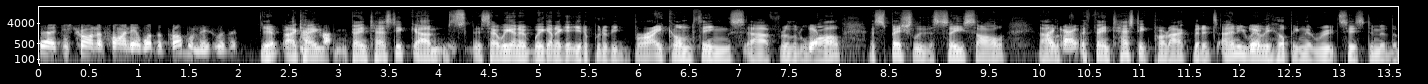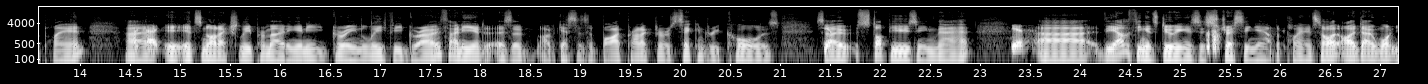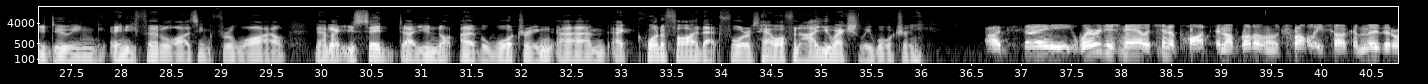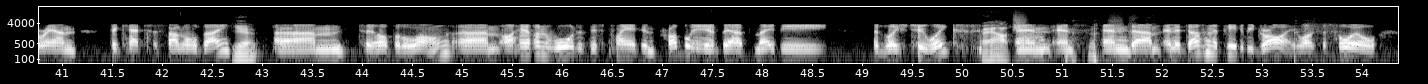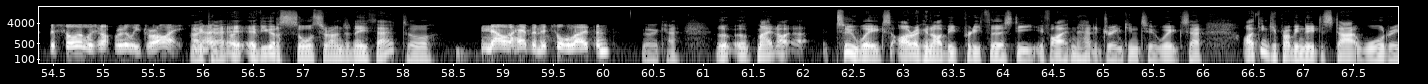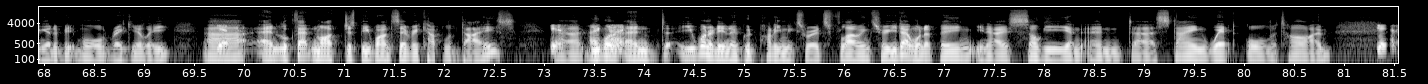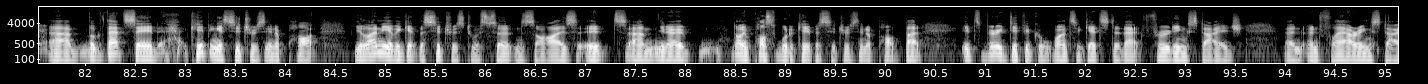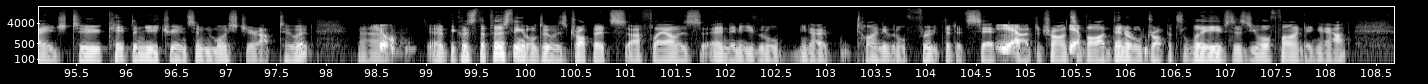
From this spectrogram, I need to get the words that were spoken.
So just trying to find out what the problem is with it. Yep. Okay. Fantastic. Um, so we're going to we're going to get you to put a big break on things uh, for a little Yep. while, especially the Seasol. Uh, look, Okay. a fantastic product, but it's only really helping the root system of the plant. Uh, Okay. it- It's not actually promoting any green leafy growth, only as a I guess as a byproduct or a secondary cause. So stop using that. Yes. Uh, the other thing it's doing is just stressing out the plant. So I, I don't want you doing any fertilising for a while. Now, mate, you said uh, you're not overwatering. Um, uh, quantify that for us. How often are you actually watering? I'd say where it is now, it's in a pot, and I've got it on a trolley so I can move it around to catch the sun all day. Yeah. um, to help it along. Um, I haven't watered this plant in probably about maybe at least two weeks, Ouch. and and and um, and it doesn't appear to be dry. Like the soil, the soil is not really dry. you know? okay. Uh, Have you got a saucer underneath that, or? No, I haven't. It's all open. Okay. Look, look mate, I, two weeks, I reckon I'd be pretty thirsty if I hadn't had a drink in two weeks. So I think you probably need to start watering it a bit more regularly. Uh, Yes. And look, that might just be once every couple of days. Yes, Uh, you want it, and you want it in a good potting mix where it's flowing through. You don't want it being, you know, soggy and and uh, staying wet all the time. Yes. Um, look, that said, keeping a citrus in a pot, you'll only ever get the citrus to a certain size. It's, um, you know, not impossible to keep a citrus in a pot, but it's very difficult once it gets to that fruiting stage and, and flowering stage to keep the nutrients and moisture up to it. Uh, Sure. uh, because the first thing it'll do is drop its uh, flowers and any little, you know, tiny little fruit that it's set Yep. uh, to try and Yep. survive. Then it'll drop its leaves, as you're finding out.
